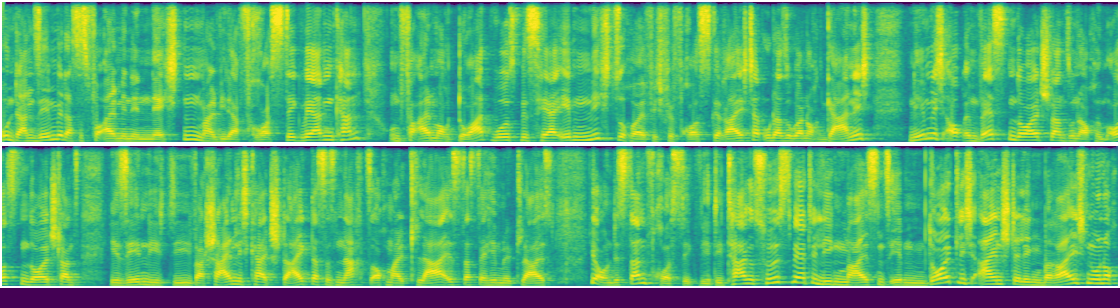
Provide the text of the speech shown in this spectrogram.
Und dann sehen wir, dass es vor allem in den Nächten mal wieder frostig werden kann und vor allem auch dort, wo es bisher eben nicht so häufig für Frost gereicht hat oder sogar noch gar nicht, nämlich auch im Westen Deutschlands und auch im Osten Deutschlands. Wir sehen, die, die Wahrscheinlichkeit steigt, dass es nachts auch mal klar ist, dass der Himmel klar ist, ja, und es dann frostig wird. Die Tageshöchstwerte liegen meistens eben im deutlich einstelligen Bereich nur noch,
